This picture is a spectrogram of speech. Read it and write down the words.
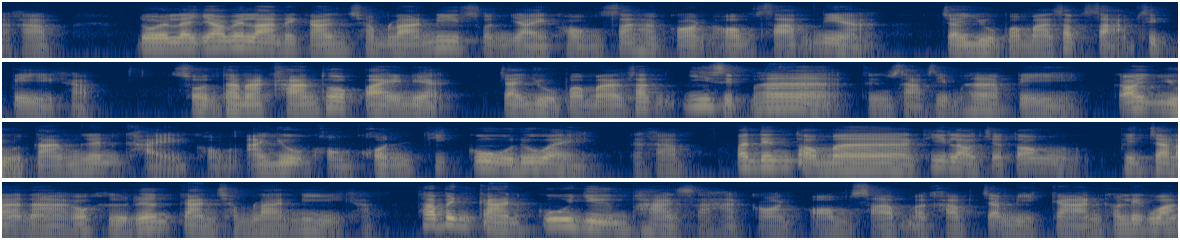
นะครับ โดยระยะเวลาในการชำระหนี้ส่วนใหญ่ของสหกรณ์ออมทรัพย์เนี่ยจะอยู่ประมาณสัก 30 ปีครับ ส่วนธนาคารทั่วไปเนี่ยจะอยู่ประมาณสัก 25ถึง35 ปี ก็อยู่ตามเงื่อนไขของอายุของคนที่กู้ด้วยนะครับ ประเด็นต่อมาที่เราจะต้องพิจารณาก็คือเรื่องการชำระหนี้ครับ ถ้าเป็นการกู้ยืมผ่านสหกรณ์ออมทรัพย์นะครับ จะมีการเขาเรียกว่า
